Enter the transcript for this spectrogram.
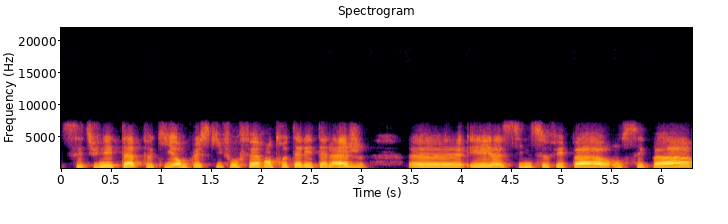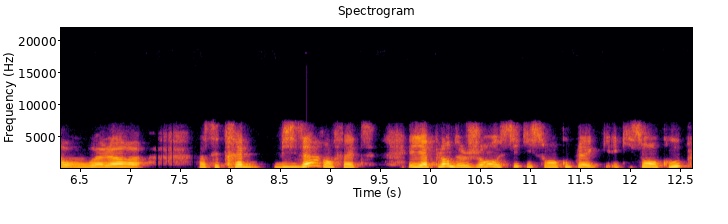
C'est une étape qui, en plus, qu'il faut faire entre tel et tel âge. Euh, et euh, s'il ne se fait pas, on se sépare. Ou alors, c'est très bizarre en fait. Et il y a plein de gens aussi qui sont en couple avec, qui sont en couple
